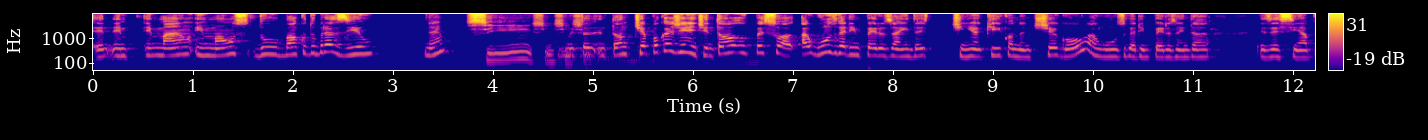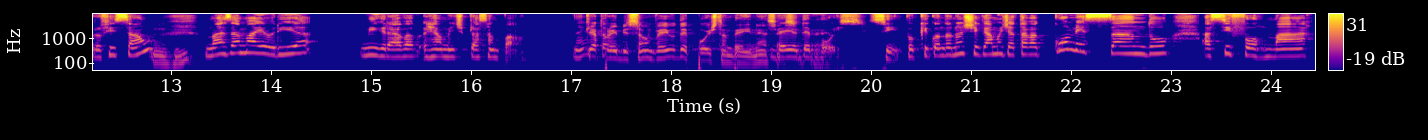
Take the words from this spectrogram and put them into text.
em, em mão- em mãos do Banco do Brasil, né? Sim, sim, sim. Muita- sim. Então tinha pouca gente. Então o pessoal, alguns garimpeiros ainda tinha aqui quando a gente chegou, alguns garimpeiros ainda exerciam a profissão, Uhum. mas a maioria migrava realmente para São Paulo. Né? Que a Então- proibição veio depois também, né? Veio depois, sim. Porque quando nós chegamos já estava começando a se formar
